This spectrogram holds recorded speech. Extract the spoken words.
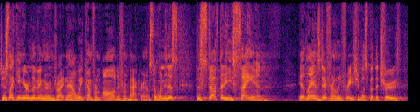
Just like in your living rooms right now, we come from all different backgrounds. So when this, this stuff that he's saying, it lands differently for each of us, but the truth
